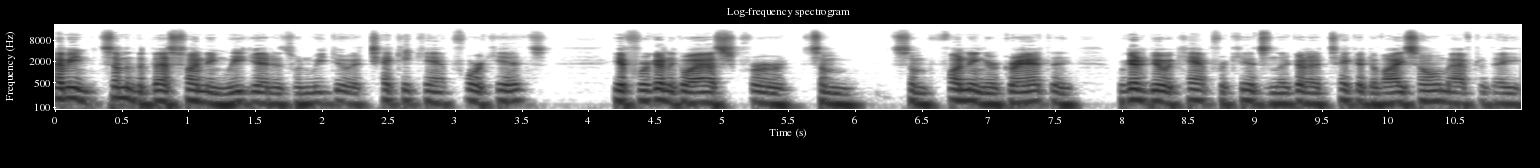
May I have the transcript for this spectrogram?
I mean, some of the best funding we get is when we do a techie camp for kids. If we're going to go ask for some some funding or grant, they, we're going to do a camp for kids, and they're going to take a device home after they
